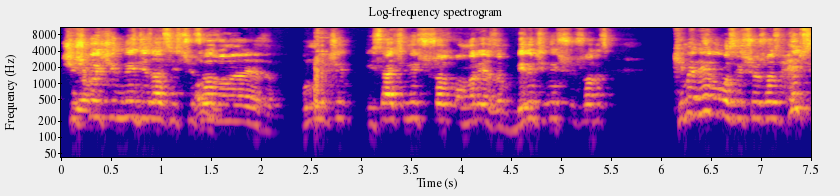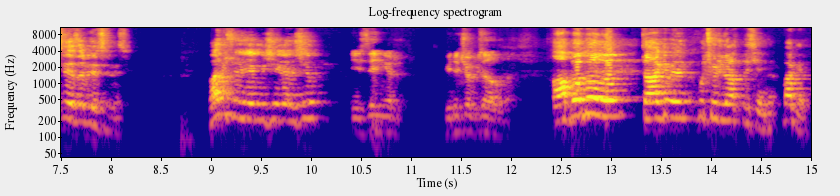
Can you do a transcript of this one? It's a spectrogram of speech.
Şişko için ne cezası istiyorsanız onlara yazın. Bunun için İsa için ne istiyorsanız onları yazın. Benim için ne istiyorsanız kime ne yapılmasını istiyorsanız hepsini yazabilirsiniz. Var mı söyleyeceğim bir şey kardeşim? İzleyin görün. Video çok güzel oldu. Abone olun. Takip edin. Bu çocuğun attığı şeyini. Bakın.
